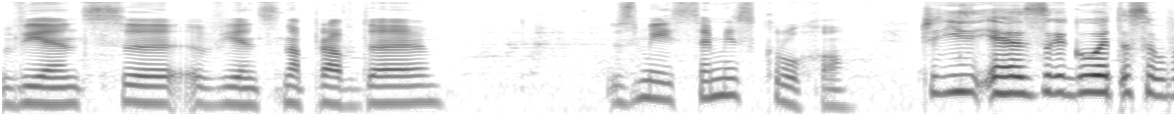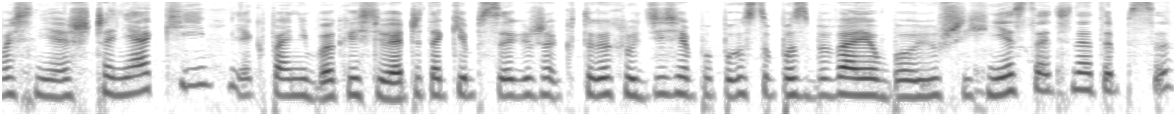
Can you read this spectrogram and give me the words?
więc, y, więc naprawdę z miejscem jest krucho. Czyli e, z reguły to są właśnie szczeniaki, jak Pani by określiła, czy takie psy, że, których ludzie się po prostu pozbywają, bo już ich nie stać na te psy?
